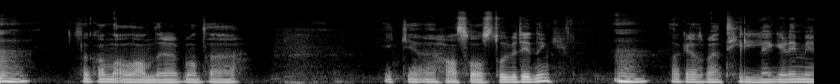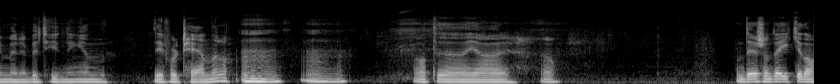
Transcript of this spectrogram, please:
Mm. Så kan alle andre på en måte ikke ha så stor betydning. Mm. Det er akkurat som jeg tillegger dem mye mer betydning enn de fortjener. da. Mm. Mm. Og At eh, jeg er Ja. Det skjønte jeg ikke da.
